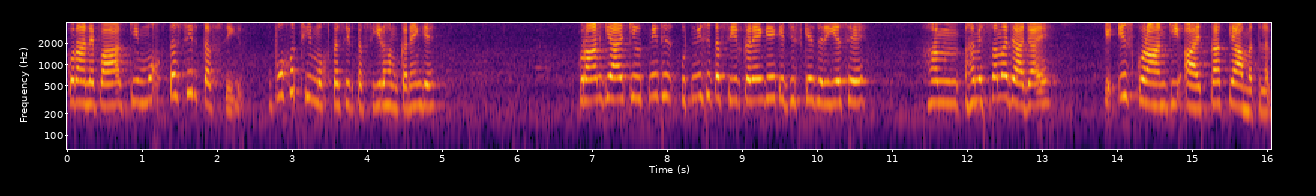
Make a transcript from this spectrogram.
قرآن پاک کی مختصر تفسیر، بہت ہی مختصر تفسیر ہم کریں گے۔ قرآن کی آیت کی اتنی تھی، اتنی سی تفسیر کریں گے کہ جس کے ذریعے سے ہم، ہمیں سمجھ آ جائے کہ اس قرآن کی آیت کا کیا مطلب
